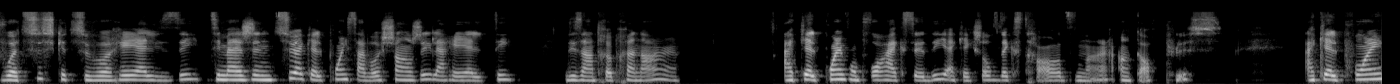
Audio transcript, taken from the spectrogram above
vois-tu ce que tu vas réaliser? T'imagines-tu à quel point ça va changer la réalité des entrepreneurs? À quel point ils vont pouvoir accéder à quelque chose d'extraordinaire encore plus? À quel point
